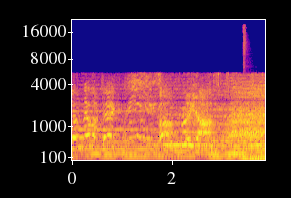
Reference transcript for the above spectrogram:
they'll never take our freedom!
